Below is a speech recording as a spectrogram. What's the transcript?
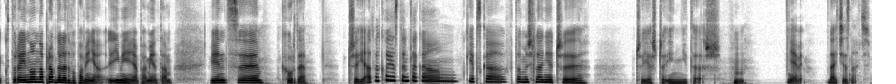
y, której no naprawdę ledwo pamięcia, imienia pamiętam. Więc y, kurde, czy ja tylko jestem taka kiepska w to myślenie, czy, czy jeszcze inni też? Hmm, nie wiem. Dajcie znać.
